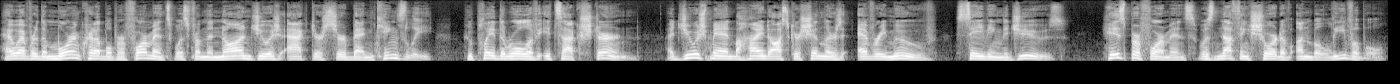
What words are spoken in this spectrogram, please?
However, the more incredible performance was from the non Jewish actor Sir Ben Kingsley, who played the role of Itzhak Stern, a Jewish man behind Oskar Schindler's every move, saving the Jews. His performance was nothing short of unbelievable.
